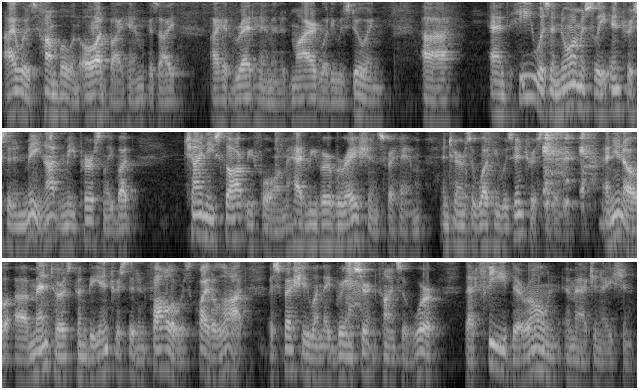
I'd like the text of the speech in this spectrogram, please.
I was humble and awed by him because I, I had read him and admired what he was doing. Uh, and he was enormously interested in me, not in me personally, but Chinese thought reform had reverberations for him in terms of what he was interested in. And you know, uh, mentors can be interested in followers quite a lot, especially when they bring certain kinds of work that feed their own imagination.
